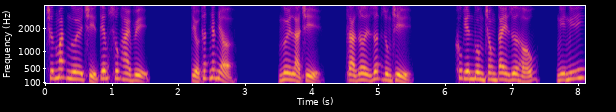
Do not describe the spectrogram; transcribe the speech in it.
Trước mắt ngươi chỉ tiếp xúc hai vị. Tiểu thất nhắc nhở. Ngươi là chỉ, ta rơi rất dung chỉ. Khúc Yên buông trong tay dưa hấu, nghĩ nghĩ,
